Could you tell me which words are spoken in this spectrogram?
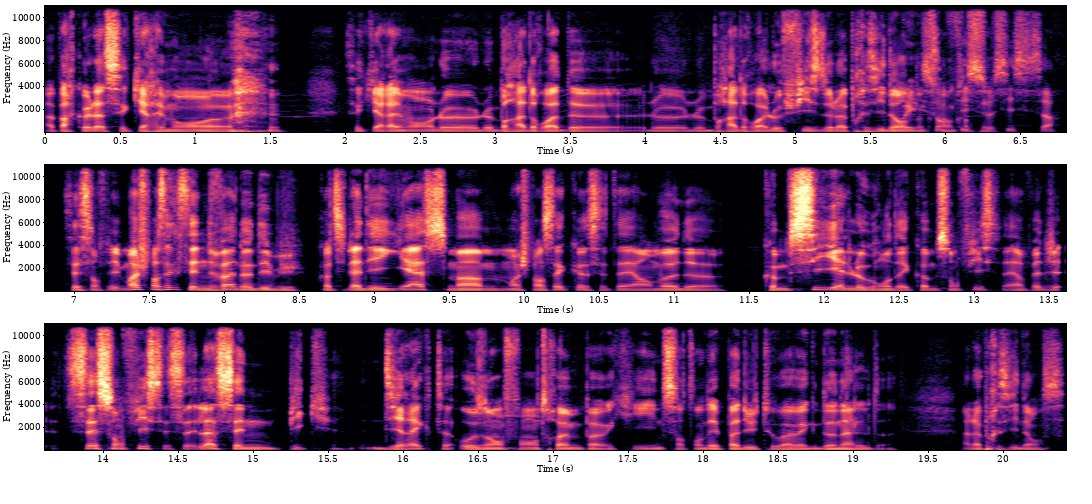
À part que là, c'est carrément, euh, c'est carrément le, le bras droit de, le, le bras droit, le fils de la présidente. Oui, Donc son fils aussi, c'est ça. C'est son fils. Moi, je pensais que c'était une vanne au début. Quand il a dit Yes, mom, moi, je pensais que c'était en mode euh, comme si elle le grondait comme son fils. Et en fait, c'est son fils. Et là, c'est une pique directe aux enfants Trump euh, qui ne s'entendaient pas du tout avec Donald à la présidence.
